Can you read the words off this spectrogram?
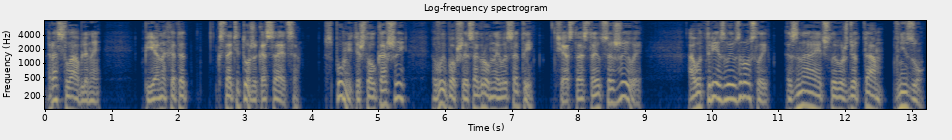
расслаблены. Пьяных это, кстати, тоже касается. Вспомните, что алкаши, выпавшие с огромной высоты, часто остаются живы. А вот трезвый взрослый знает, что его ждет там, внизу.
